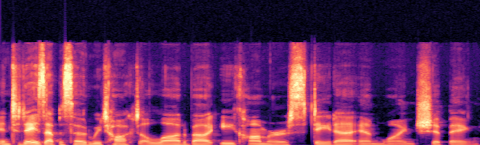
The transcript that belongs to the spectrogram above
In today's episode, we talked a lot about e commerce, data, and wine shipping.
